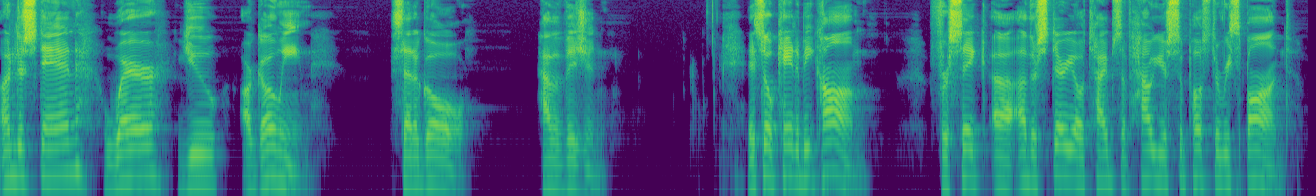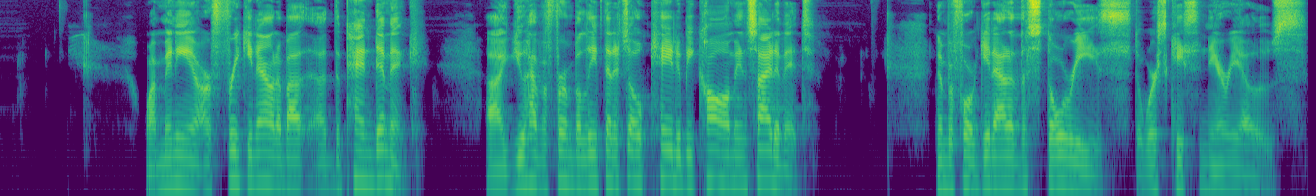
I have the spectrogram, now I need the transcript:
Understand where you are going. Set a goal. Have a vision. It's okay to be calm. Forsake uh, other stereotypes of how you're supposed to respond. While many are freaking out about uh, the pandemic, uh, you have a firm belief that it's okay to be calm inside of it. Number four, get out of the stories, the worst case scenarios.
